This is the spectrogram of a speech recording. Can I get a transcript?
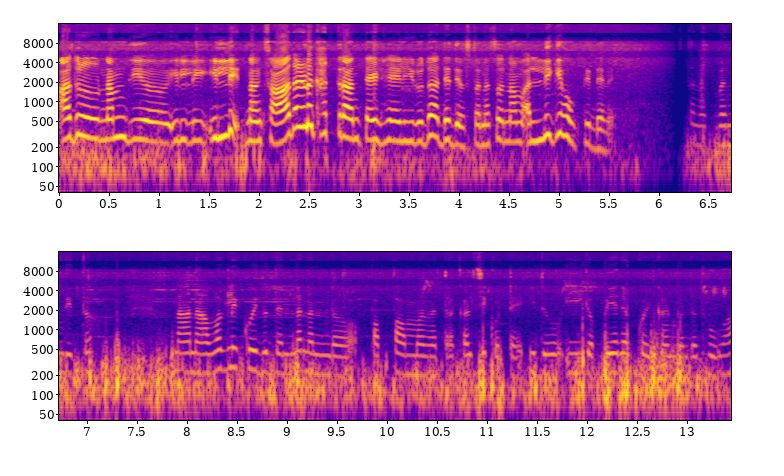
ಆದರೂ ನಮ್ದು ಇಲ್ಲಿ ಇಲ್ಲಿ ನಂಗೆ ಸಾಧಾರಣಕ್ಕೆ ಹತ್ತಿರ ಅಂತೇಳಿ ಹೇಳಿರೋದು ಅದೇ ದೇವಸ್ಥಾನ. ಸೊ ನಾವು ಅಲ್ಲಿಗೆ ಹೋಗ್ತಿದ್ದೇವೆ. ದೇವಸ್ಥಾನಕ್ಕೆ ಬಂದಿತ್ತು. ನಾನು ಆವಾಗಲೇ ಕೊಯ್ದದ್ದೆಲ್ಲ ನಂದು ಪಪ್ಪ, ಅಮ್ಮನ ಹತ್ರ ಕಳಿಸಿಕೊಟ್ಟೆ ಇದು ಈಗ ಬೇರೆ ಕೊಯ್ಕೊಂಡು ಬಂದದ್ದು ಹೂವು.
